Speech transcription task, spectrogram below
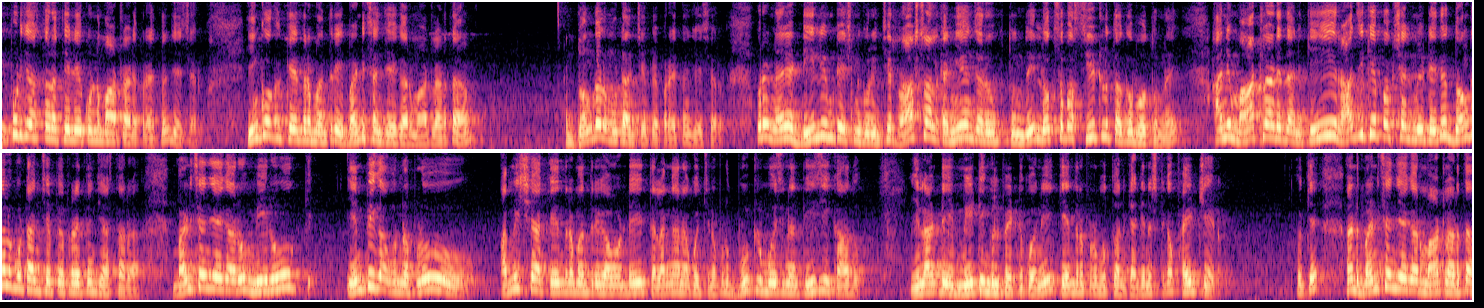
ఎప్పుడు చేస్తారో తెలియకుండా మాట్లాడే ప్రయత్నం చేశారు. ఇంకొక కేంద్ర మంత్రి బండి సంజయ్ గారు మాట్లాడతా దొంగల ముఠ అని చెప్పే ప్రయత్నం చేశారు. మరి నేను డీలిమిటేషన్ గురించి రాష్ట్రాలకు అన్యాయం జరుగుతుంది లోక్సభ సీట్లు తగ్గబోతున్నాయి అని మాట్లాడేదానికి రాజకీయ పక్షాలు మీట్ అయితే దొంగల ముఠ అని చెప్పే ప్రయత్నం చేస్తారా? బండి సంజయ్ గారు మీరు ఎంపీగా ఉన్నప్పుడు అమిత్ షా కేంద్ర మంత్రిగా ఉండి తెలంగాణకు వచ్చినప్పుడు బూట్లు మోసినంత ఈజీ కాదు. ఇలాంటి మీటింగులు పెట్టుకొని కేంద్ర ప్రభుత్వానికి అగెనిస్ట్గా ఫైట్ చేయడం. ఓకే? అండ్ బండి సంజయ్ గారు మాట్లాడతా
